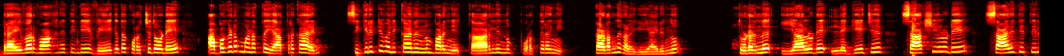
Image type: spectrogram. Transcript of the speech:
ഡ്രൈവർ വാഹനത്തിന്റെ വേഗത കുറച്ചതോടെ അപകടം മണത്ത യാത്രക്കാരൻ സിഗരറ്റ് വലിക്കാനെന്നും പറഞ്ഞ് കാറിൽ നിന്നും പുറത്തിറങ്ങി കടന്നു കളയുകയായിരുന്നു തുടർന്ന് ഇയാളുടെ ലഗേജ് സാക്ഷികളുടെ സാന്നിധ്യത്തിൽ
